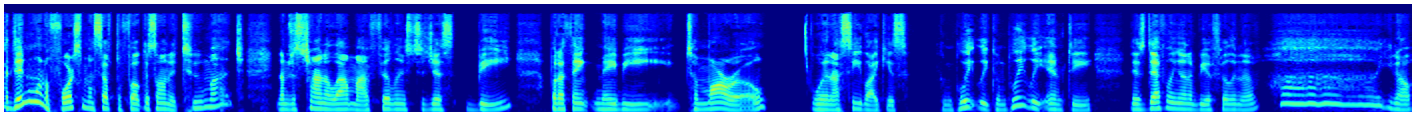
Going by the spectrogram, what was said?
I didn't want to force myself to focus on it too much. And I'm just trying to allow my feelings to just be. But I think maybe tomorrow, when I see like it's completely, completely empty, there's definitely going to be a feeling of, ah, you know,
